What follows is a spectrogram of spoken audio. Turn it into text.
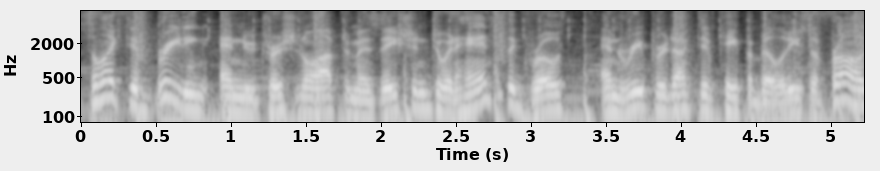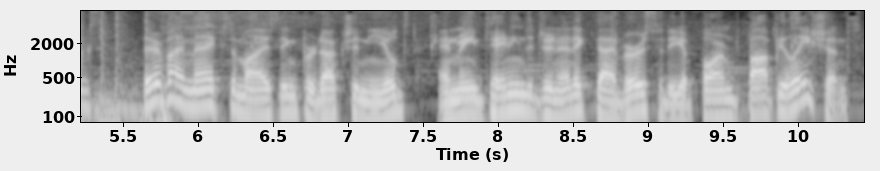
selective breeding, and nutritional optimization to enhance the growth and reproductive capabilities of frogs, thereby maximizing production yields and maintaining the genetic diversity of farmed populations.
